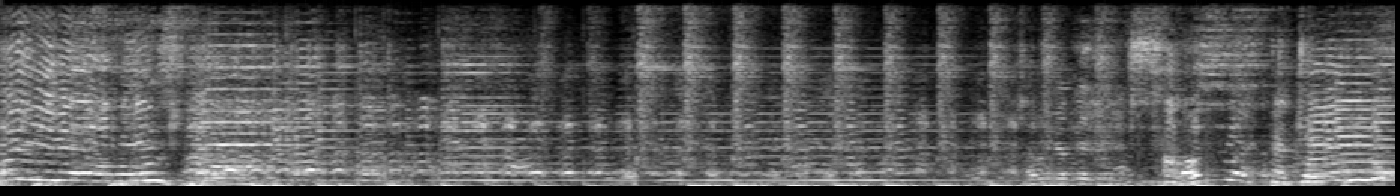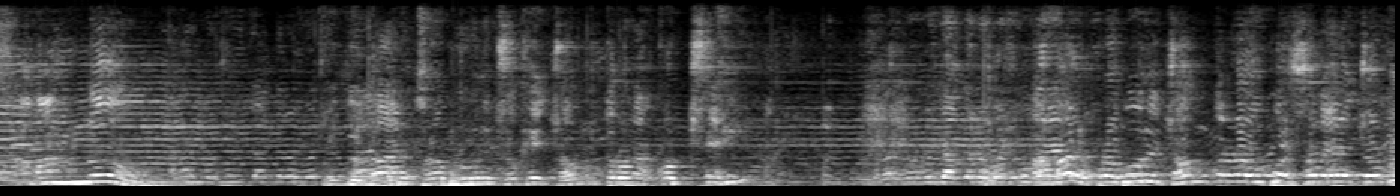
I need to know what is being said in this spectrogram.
হইবে অবস্থা। সামান্য একটা আমার প্রভুর চোখে যন্ত্রণা করছে আমার প্রভুর যন্ত্রণা উপশমের জন্য।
